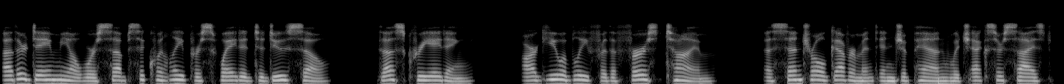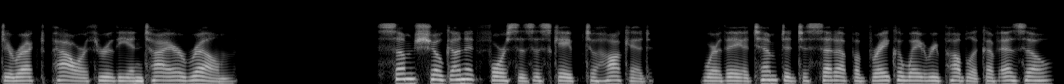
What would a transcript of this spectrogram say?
Other daimyo were subsequently persuaded to do so, thus creating, arguably for the first time, a central government in Japan which exercised direct power through the entire realm. Some shogunate forces escaped to Hokkaido, where they attempted to set up a breakaway republic of Ezo,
